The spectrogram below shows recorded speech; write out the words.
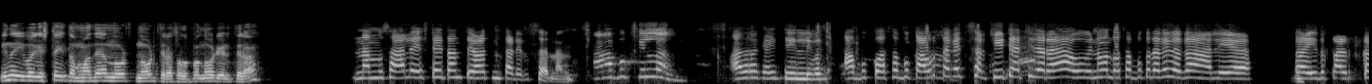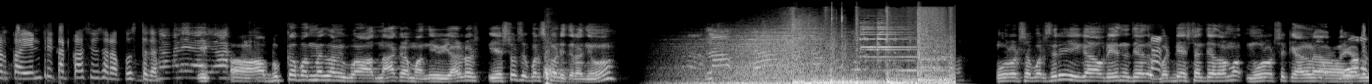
ಇನ್ನು ಇವಾಗ ಎಷ್ಟೈತಮ್ಮ ಅದೇ ನೋಡ್ ನೋಡ್ತೀರಾ? ಸ್ವಲ್ಪ ನೋಡಿ ಹೇಳ್ತೀರಾ? ನಮ್ಮ ಸಾಲ ಎಷ್ಟೈತ ಅಂತ ಹೇಳ್ತೀನಿ ತಡೀರಿ ಸರ್ ನಾನು. ಆ ಬುಕ್ ಇಲ್ಲ ಅದ್ರಾಗ ಐತಿ ಇಲ್ಲಿ ಇವಾಗ. ಆ ಬುಕ್ ಹೊಸ ಬುಕ್ ಅವ್ರ ತಗೈತಿ ಸರ್. ಚೀಟಿ ಹಚ್ಚಿದಾರ. ಅವು ಇನ್ನೊಂದ್ ಹೊಸ ಬುಕ್ದಾಗ ಇವಾಗ ಅಲ್ಲಿ ಇದು ಎಂಟ್ರಿ ಕಟ್ ಕಳ್ಸಿವಿ ಸರ್ ಆ ಪುಸ್ತಕ. ಆ ಬುಕ್ ಬಂದ್ಮೇಲೆ ನಮಗೆ ಅದ್ ನಾಲ್ಕಮ್ಮ ನೀವು ಎರಡು ವರ್ಷ ಎಷ್ಟು ವರ್ಷ ಬರ್ಸ್ಕೊಂಡಿದ್ದೀರಾ ನೀವು? ನಾವ್ ಮೂರ್ ವರ್ಷ ಬರ್ಸಿರಿ ಈಗ ಅವ್ರ ಏನ್ ಬಡ್ಡಿ ಎಷ್ಟಂತ ಹೇಳಿದ್ರಮ್ಮ? ಮೂರ್ ವರ್ಷಕ್ಕೆ ಎರಡು ಎರಡು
